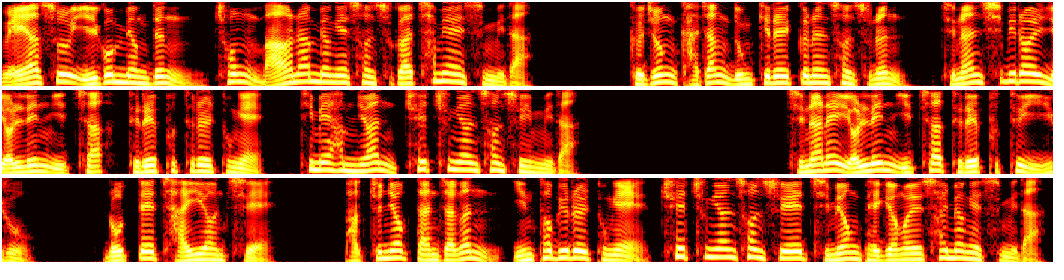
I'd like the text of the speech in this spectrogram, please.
외야수 7명 등 총 41명의 선수가 참여했습니다. 그중 가장 눈길을 끄는 선수는 지난 11월 열린 2차 드래프트를 통해 팀에 합류한 최충현 선수입니다. 지난해 열린 2차 드래프트 이후 롯데 자이언츠의 박준혁 단장은 인터뷰를 통해 최충현 선수의 지명 배경을 설명했습니다.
